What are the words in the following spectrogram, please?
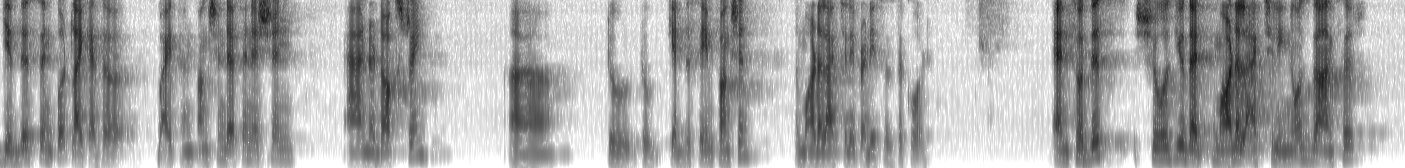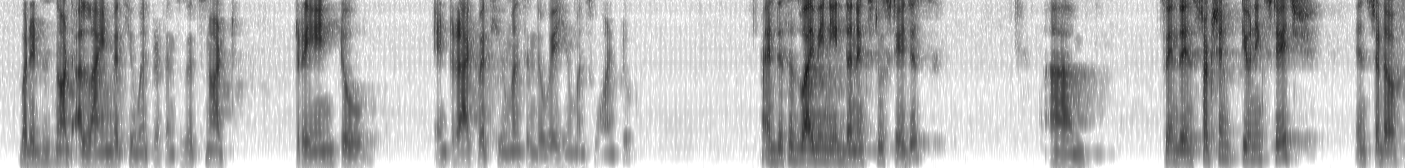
give this input like as a Python function definition and a docstring uh, to, to get the same function, the model actually produces the code. And so this shows you that model actually knows the answer, but it is not aligned with human preferences. It's not trained to interact with humans in the way humans want to. And this is why we need the next two stages. Um, so in the instruction tuning stage, instead of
